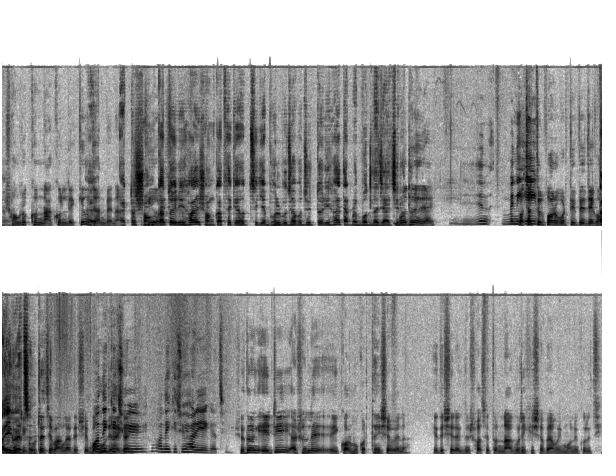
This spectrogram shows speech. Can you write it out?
হয়। সংরক্ষণ না করলে কেউ জানবে না। একটা শঙ্কা তৈরি হয় শঙ্কা থেকে হচ্ছে গিয়ে ভুল বুঝাবুঝির তৈরি হয় তারপর বদলে যায়। বদলে যায়। মানে পঁচাত্তর পরবর্তীতে যে ঘটনাটি ঘটেছে বাংলাদেশে বহু জায়গায়। অনেক কিছু হারিয়ে গেছে। সুতরাং এটি আসলে এই কর্মকর্তা হিসাবে না এদেশের একজন সচেতন নাগরিক হিসাবে আমি মনে করেছি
